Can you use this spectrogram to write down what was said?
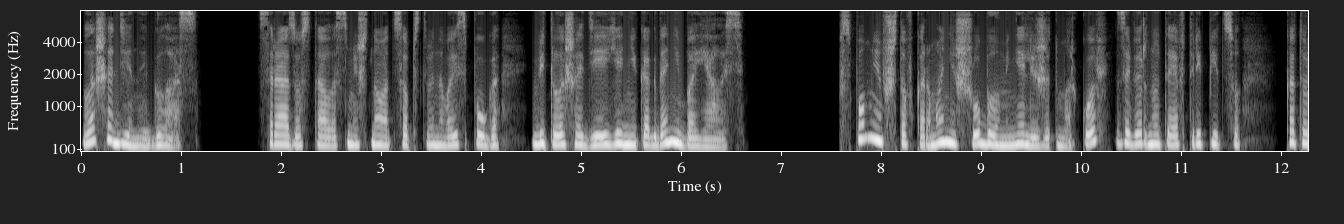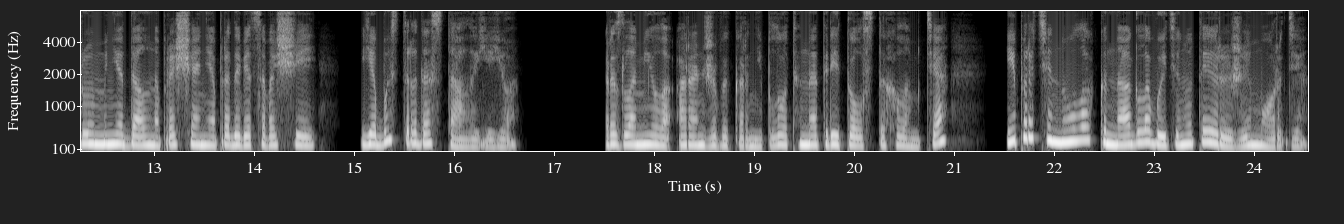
Лошадиный глаз. Сразу стало смешно от собственного испуга, ведь лошадей я никогда не боялась. Вспомнив, что в кармане шубы у меня лежит морковь, завернутая в тряпицу, которую мне дал на прощание продавец овощей, я быстро достала ее, разломила оранжевый корнеплод на три толстых ломтя и протянула к нагло вытянутой рыжей морде.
